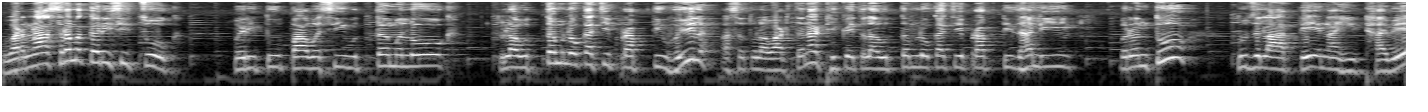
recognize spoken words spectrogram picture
वर्णाश्रम करीसी चोख परी तू पावसी उत्तम लोक. तुला उत्तम लोकाची प्राप्ती होईल असं तुला वाटतं ना? ठीक आहे तुला उत्तम लोकाची प्राप्ती झाली. परंतु तुझला ते नाही ठावे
